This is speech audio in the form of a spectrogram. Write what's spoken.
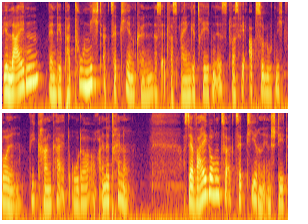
Wir leiden, wenn wir partout nicht akzeptieren können, dass etwas eingetreten ist, was wir absolut nicht wollen, wie Krankheit oder auch eine Trennung. Aus der Weigerung zu akzeptieren entsteht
